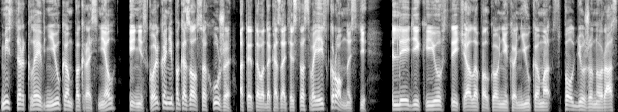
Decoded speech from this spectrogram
Мистер Клейв Ньюком покраснел и нисколько не показался хуже от этого доказательства своей скромности. Леди Кью встречала полковника Ньюкома с полдюжину раз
